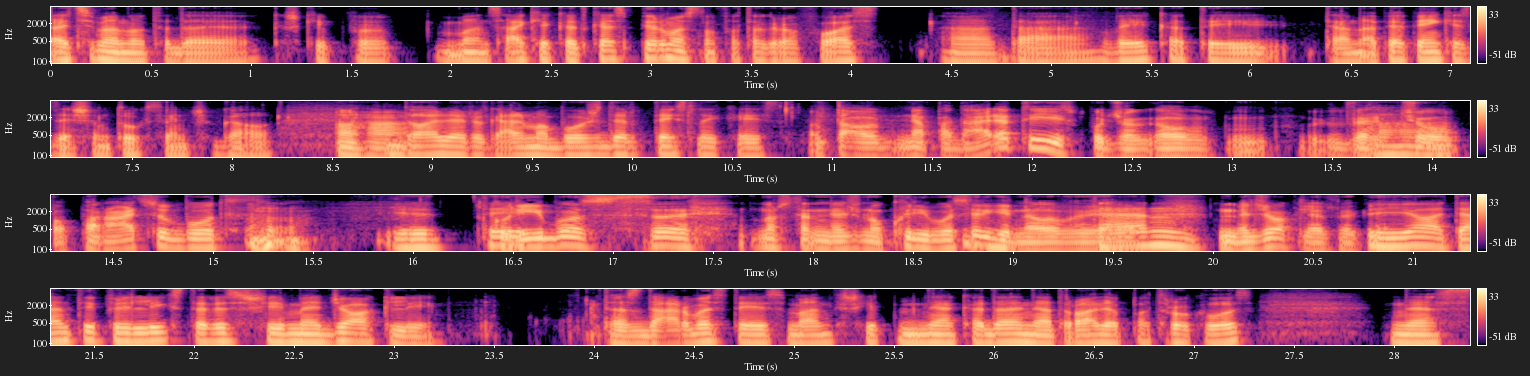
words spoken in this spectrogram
atsimenu tada kažkaip man sakė, kad kas pirmas nufotografuos tą vaiką, tai ten apie 50 tūkstančių gal Aha. dolerių galima buvo uždirbti tais laikais. O tau nepadarė tai įspūdžio, gal verčiau Aha. paparacių būt, Ir tai kūrybos, nors ten nežinau, kūrybos irgi nelabai. ten Medžioklė tokia. Jo, ten tai prilyksta visiškai medžiokliai. Tas darbas, tai jis man kažkaip niekada netrodė patrauklus, nes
